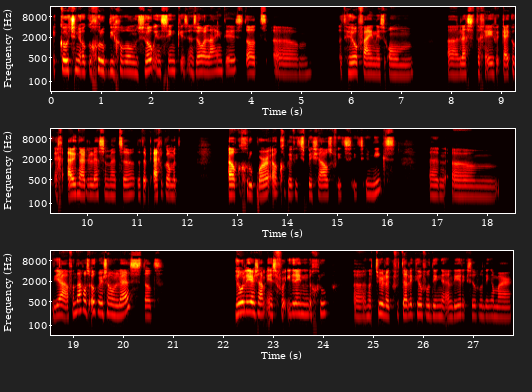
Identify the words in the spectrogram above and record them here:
Ik coach nu ook een groep die gewoon zo in sync is en zo aligned is. Dat um, het heel fijn is om uh, lessen te geven. Ik kijk ook echt uit naar de lessen met ze. Dat heb ik eigenlijk wel met elke groep hoor. Elke groep heeft iets speciaals of iets, iets unieks. En um, ja, vandaag was ook weer zo'n les dat heel leerzaam is voor iedereen in de groep. Uh, natuurlijk vertel ik heel veel dingen en leer ik heel veel dingen, maar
